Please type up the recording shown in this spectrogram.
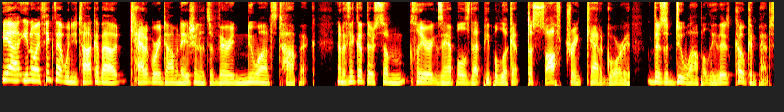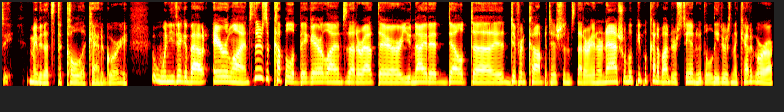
Yeah, you know, I think that when you talk about category domination, it's a very nuanced topic. And I think that there's some clear examples that people look at the soft drink category. There's a duopoly, there's Coke and Pepsi. Maybe that's the cola category. When you think about airlines, there's a couple of big airlines that are out there United, Delta, different competitions that are international, but people kind of understand who the leaders in the category are.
